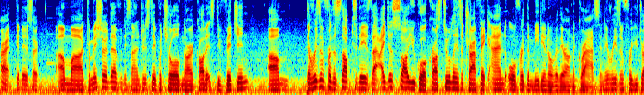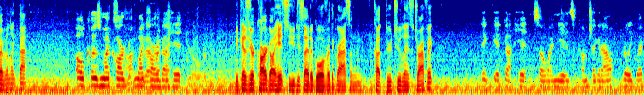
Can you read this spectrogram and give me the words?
All right, good day, sir. I'm uh, Commissioner Dev of the San Andreas State Patrol Narcotics Division. Um, The reason for the stop today is that I just saw you go across two lanes of traffic and over the median over there on the grass. Any reason for you driving like that? Oh, cause my car, my do that, car Michael. got hit. Because your car got hit, so you decided to go over the grass and cut through two lanes of traffic? It, it got hit, so I needed to come check it out really quick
